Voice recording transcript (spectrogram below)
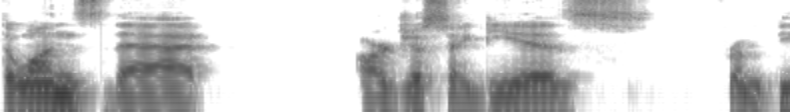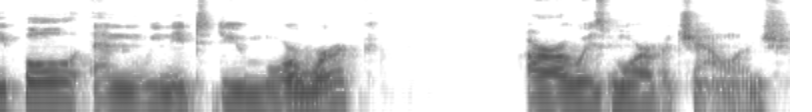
The ones that are just ideas from people, and we need to do more work, are always more of a challenge.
